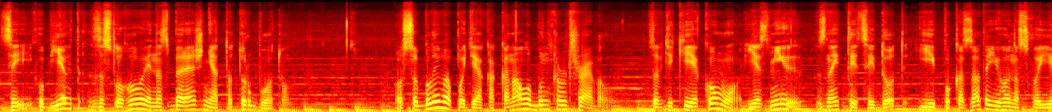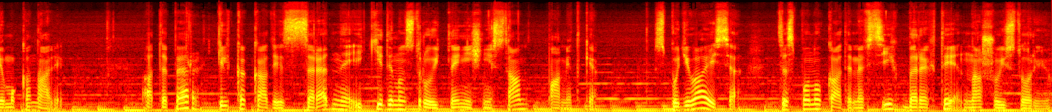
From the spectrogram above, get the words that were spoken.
Цей об'єкт заслуговує на збереження та турботу. Особлива подяка каналу Bunker Travel, завдяки якому я зміг знайти цей дот і показати його на своєму каналі. А тепер кілька кадрів зсередини, які демонструють нинішній стан пам'ятки. Сподіваюся, це спонукатиме всіх берегти нашу історію.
